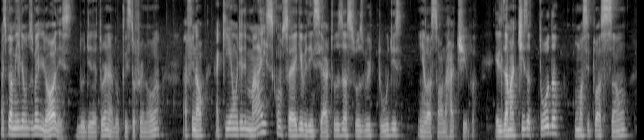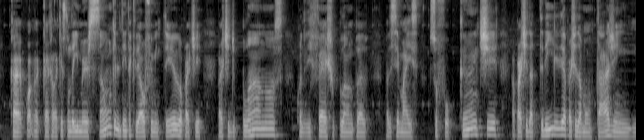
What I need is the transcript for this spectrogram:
mas para mim ele é um dos melhores do diretor, né, do Christopher Nolan. Afinal, aqui é onde ele mais consegue evidenciar todas as suas virtudes em relação à narrativa. Ele dramatiza toda uma situação com aquela questão da imersão que ele tenta criar o filme inteiro a partir, a partir de planos, quando ele fecha o plano para parecer mais sufocante, a partir da trilha, a partir da montagem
